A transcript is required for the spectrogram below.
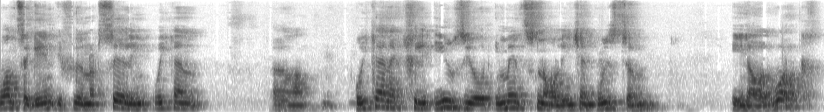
once again, if are not selling, we can, uh, we can actually use your immense knowledge and wisdom in our work.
